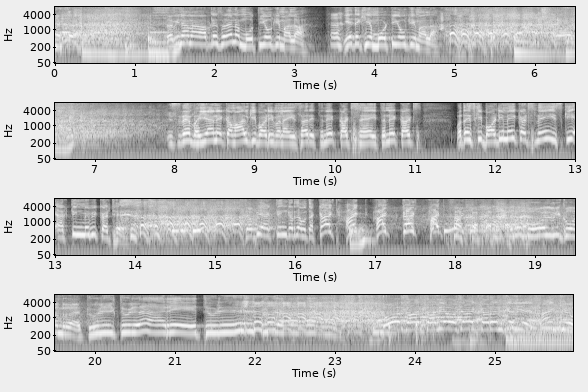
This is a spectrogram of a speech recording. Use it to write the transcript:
रवीना मैम, आपने सुना ना, मोतियों की माला? ये देखिए मोटियों की माला। इसने भैया ने कमाल की बॉडी बनाई। सर, इतने कट्स हैं, इतने कट्स मतलब इसकी बॉडी में ही कट्स नहीं, इसकी एक्टिंग में भी कट है। जब भी एक्टिंग करता बोलता कट हट हट कट हट बोल भी कौन रहा है? तुल तुला रे तुल जोरदार तालियाँ हो जाए करण के लिए। थैंक यू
